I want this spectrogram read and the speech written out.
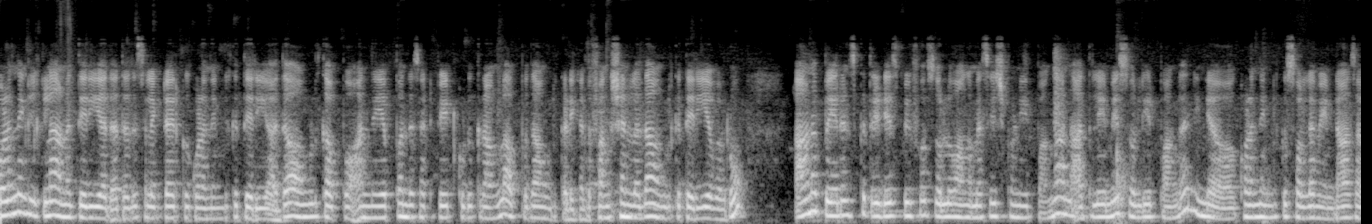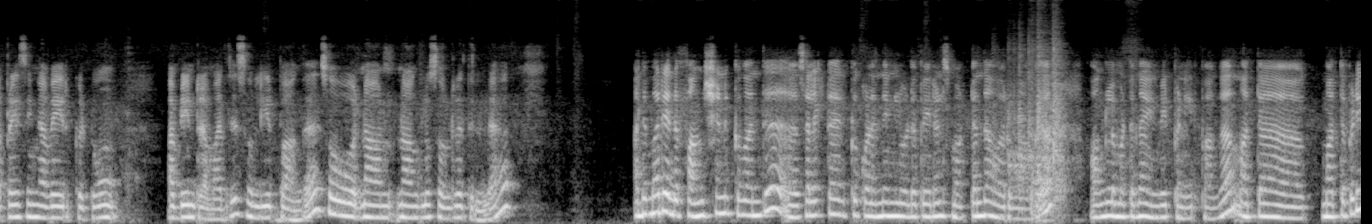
குழந்தைங்களுக்குலாம் ஆனால் தெரியாது. அதாவது செலக்ட் ஆகிருக்க குழந்தைங்களுக்கு தெரியாது. அவங்களுக்கு அப்போ அந்த எப்போ அந்த சர்டிஃபிகேட் கொடுக்குறாங்களோ அப்போ தான் அவங்களுக்கு கிடைக்கும். அந்த ஃபங்க்ஷனில் தான் அவங்களுக்கு தெரிய வரும். ஆனால் பேரண்ட்ஸ்க்கு த்ரீ டேஸ் பிஃபோர் சொல்லுவாங்க மெசேஜ் பண்ணியிருப்பாங்க ஆனால் அதுலேயுமே சொல்லியிருப்பாங்க நீங்கள் குழந்தைங்களுக்கு சொல்ல வேண்டாம். சர்ப்ரைசிங்காகவே இருக்கட்டும் அப்படின்ற மாதிரி சொல்லியிருப்பாங்க ஸோ நான் நாங்களும் சொல்கிறதில்ல அதே மாதிரி அந்த ஃபங்க்ஷனுக்கு வந்து செலக்ட் ஆகிருக்க குழந்தைங்களோட பேரண்ட்ஸ் மட்டும்தான் வருவாங்க. அவங்கள மட்டும்தான் இன்வைட் பண்ணியிருப்பாங்க. மற்ற மற்றபடி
